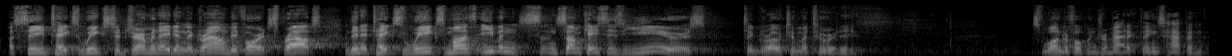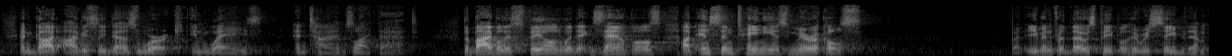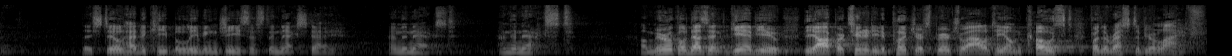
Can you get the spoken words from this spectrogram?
A seed takes weeks to germinate in the ground before it sprouts, and then it takes weeks, months, even in some cases years to grow to maturity. It's wonderful when dramatic things happen, and God obviously does work in ways and times like that. The Bible is filled with examples of instantaneous miracles. But even for those people who received them, they still had to keep believing Jesus the next day, and the next, and the next. A miracle doesn't give you the opportunity to put your spirituality on coast for the rest of your life.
